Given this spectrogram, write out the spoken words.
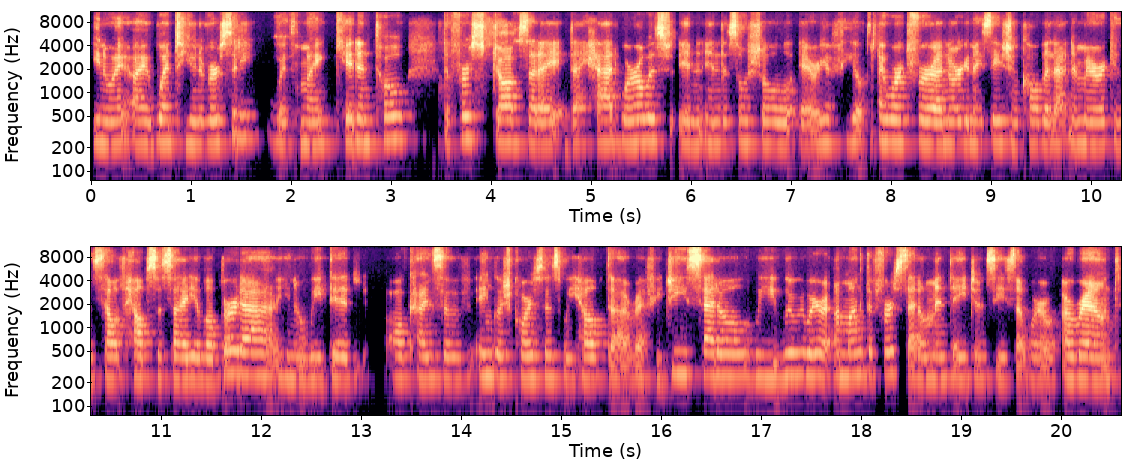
You know i, I went to university with my kid in tow. The first jobs that i that i had were always in in the social area field. I worked for an organization called the latin american self-help society of alberta. You know we did all kinds of English courses. We helped uh, refugees settle. We, we were among the first settlement agencies that were around,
